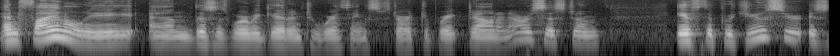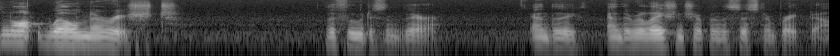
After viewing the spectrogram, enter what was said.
And finally, and this is where we get into where things start to break down in our system, if the producer is not well nourished, the food isn't there, and the, and the relationship and the system break down.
